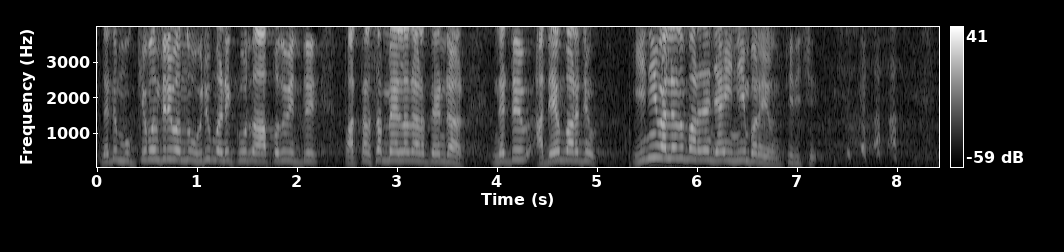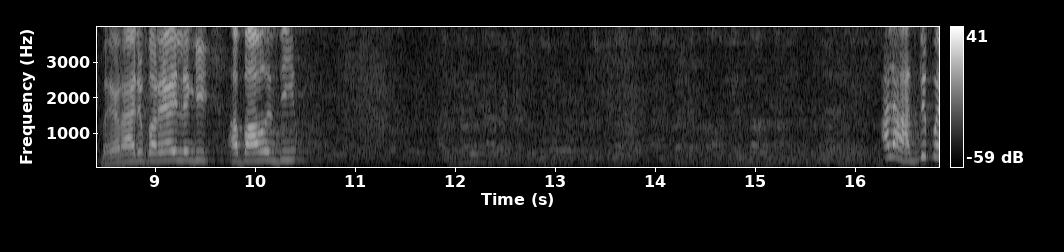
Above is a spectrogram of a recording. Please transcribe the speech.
എന്നിട്ട് മുഖ്യമന്ത്രി വന്ന് ഒരു മണിക്കൂർ നാൽപ്പത് മിനിറ്റ് പത്രസമ്മേളനം നടത്തേണ്ടതാണ്. എന്നിട്ട് അദ്ദേഹം പറഞ്ഞു ഇനി വല്ലതും പറഞ്ഞാൽ ഞാൻ ഇനിയും പറയും തിരിച്ച്. വേറെ ആരും പറയാനില്ലെങ്കിൽ ആ പാവം എന്ത് ചെയ്യും? അല്ല അതിപ്പോ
